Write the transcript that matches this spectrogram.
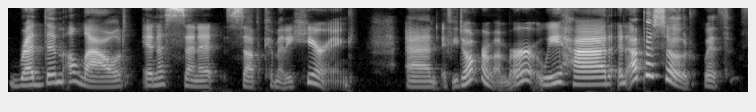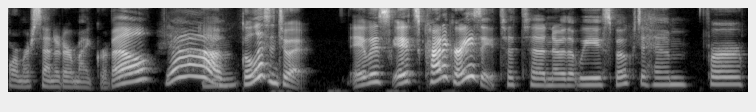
read them aloud in a Senate subcommittee hearing. And if you don't remember, we had an episode with former Senator Mike Gravel. Yeah. Um, go listen to it. It was it's kind of crazy to to know that we spoke to him for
